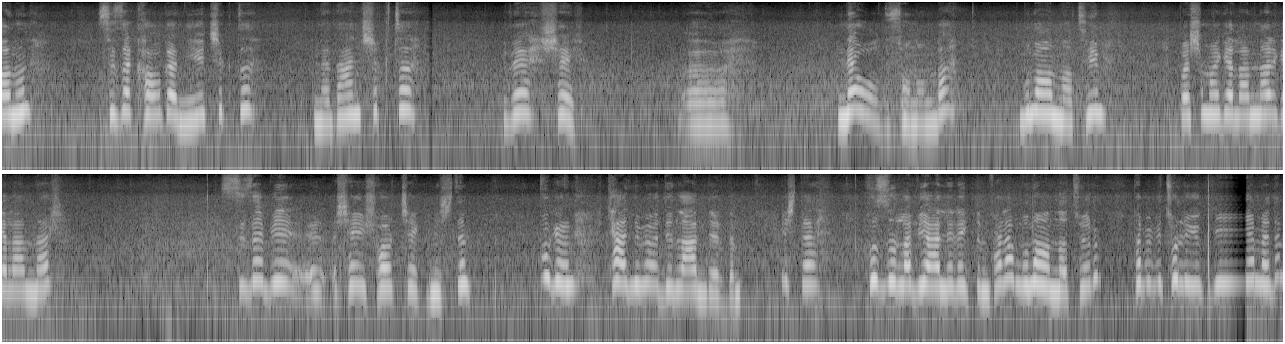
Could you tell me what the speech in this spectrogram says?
toplanın. Size kavga niye çıktı? Neden çıktı? Ve şey eee, ne oldu sonunda? Bunu anlatayım. Başıma gelenler gelenler. Size bir e, şey short çekmiştim. Bugün kendimi ödüllendirdim. İşte huzurla bir yerlere gittim falan bunu anlatıyorum. Tabii bir türlü yükleyemedim.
